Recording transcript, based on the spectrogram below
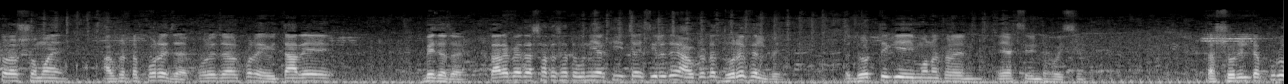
করার সময় আউটারটা পড়ে যায়। পড়ে যাওয়ার পরে ওই তারে বেঁধে যায় তারে বেঁধার সাথে সাথে উনি আর কি চাইছিল যে আউটারটা ধরে ফেলবে। তো ধরতে গিয়েই মনে করেন এই অ্যাক্সিডেন্টটা হয়েছে। তার শরীরটা পুরো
